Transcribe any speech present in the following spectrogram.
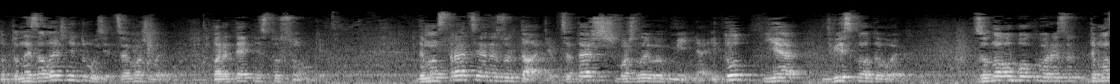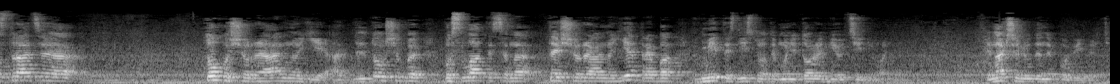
Тобто незалежні друзі це важливо, паритетні стосунки. Демонстрація результатів це теж важливе вміння. І тут є дві складових. З одного боку, демонстрація того, що реально є. А для того, щоб посилатися на те, що реально є, треба вміти здійснювати моніторинг і оцінювання. Інакше люди не повірять.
